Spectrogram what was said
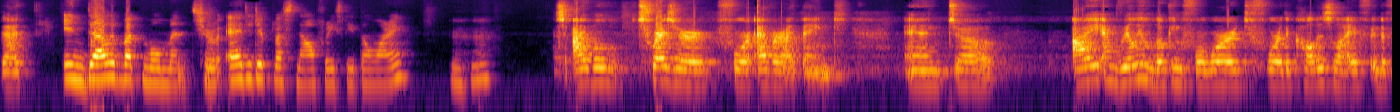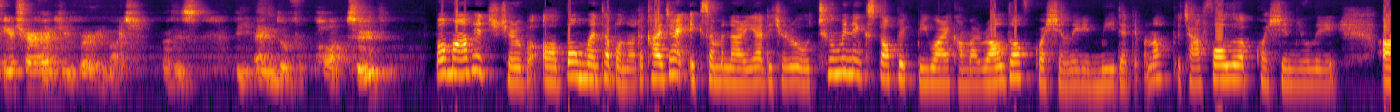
That indelible moment. Sure, edit it plus now phrase, don't worry. Mm-hmm. I will treasure forever, I think. And uh, I am really looking forward for the college life in the future. Thank you very much. That is the end of part two. ပုံမှန်အဖြစ်ချေတို့ပေါ့အော်ပုံမှန်ထပ်ပေါ့နော်တခါကျရင် examiner တွေကတချို့တို့2 minutes topic ပြီးသွားတဲ့အခါမှာ round off question လေးတွေမေးတတ်တယ်ပေါ့နော်တခြား follow up question မျိုးလေးတွေအာ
